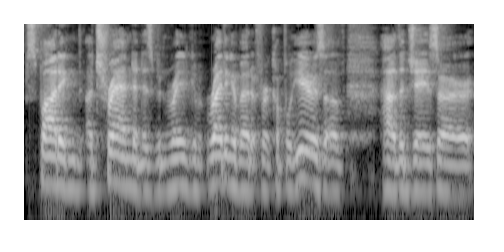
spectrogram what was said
spotting a trend and has been writing, writing about it for a couple of years of how the Jays are,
